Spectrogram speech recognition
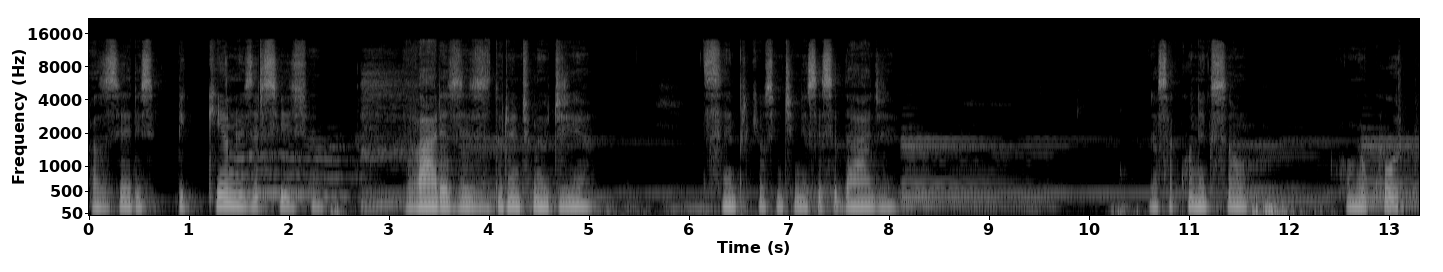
fazer esse pequeno exercício várias vezes durante o meu dia, sempre que eu sentir necessidade dessa conexão com o meu corpo,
